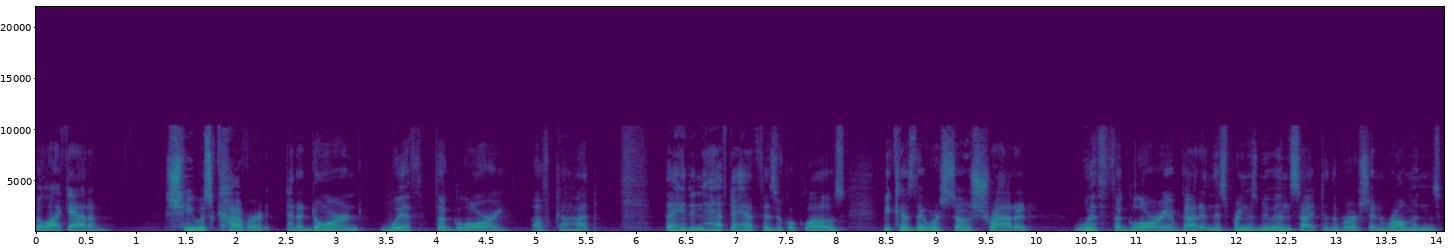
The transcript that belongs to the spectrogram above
But like Adam, she was covered and adorned with the glory of God. They didn't have to have physical clothes because they were so shrouded with the glory of God. And this brings new insight to the verse in Romans,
